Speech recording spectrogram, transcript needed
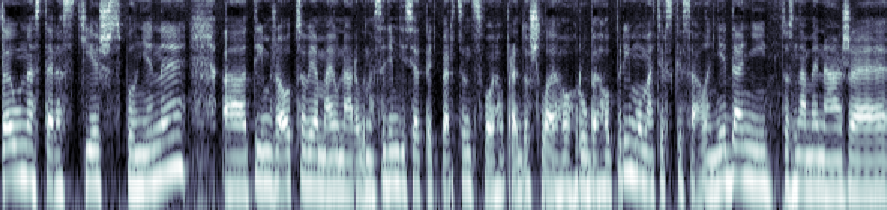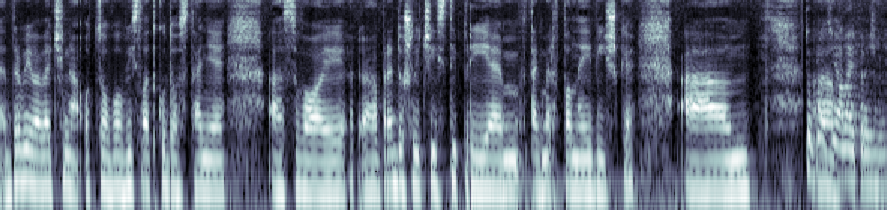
To je u nás teraz tiež splnené tým, že otcovia majú nárok na 75% svojho predošlého hrubého príjmu, materské sa ale nedaní. To znamená, že drvivá väčšina otcov vo výsledku dostane svoj predošlý čistý príjem takmer v plnej výške. A To platí ale aj pre ženy.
